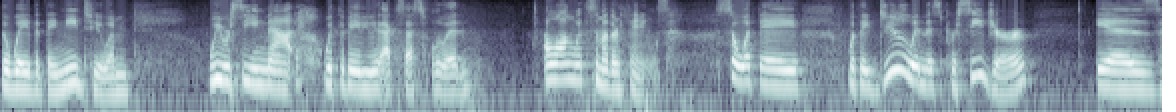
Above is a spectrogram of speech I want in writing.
the way that they need to. And we were seeing that with the baby with excess fluid along with some other things so what they what they do in this procedure is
